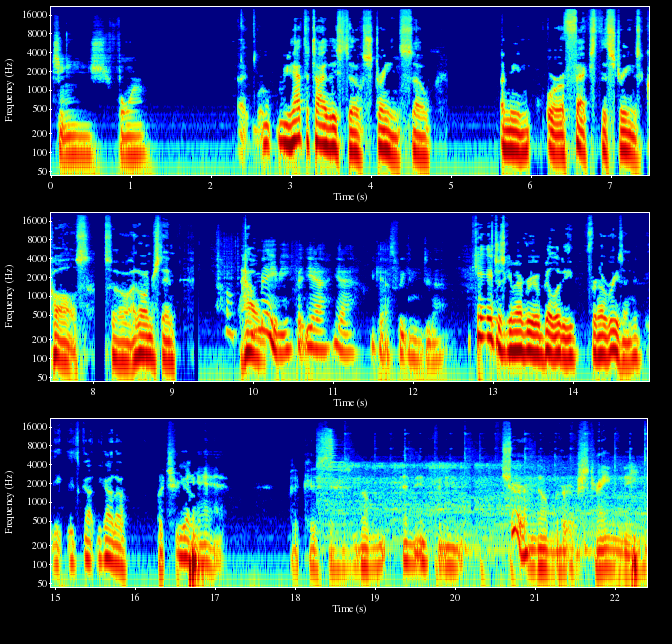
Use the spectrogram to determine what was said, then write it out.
change form? Uh, we have to tie these to strains. So I mean, or affects the strain's calls. So I don't understand how Maybe, but yeah, yeah. I guess we can do that. You can't just give him every ability for no reason. It, it's got you gotta But you, You gotta- can't because there's no, an infinite sure. number of strain names.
